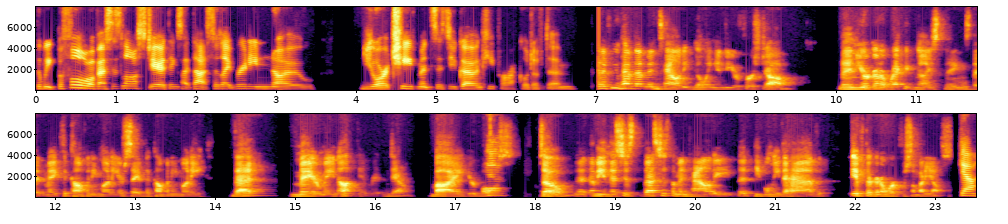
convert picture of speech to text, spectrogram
the week before versus last year, things like that. So like really know your achievements as you go and keep a record of them. And if you have that mentality going into your first job, then you're going to recognize things that make the company money or save the company money that yeah. may or may not get written down by your boss. Yeah. So, I mean, that's just that's just the mentality that people need to have if they're going to work for somebody else. Yeah.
